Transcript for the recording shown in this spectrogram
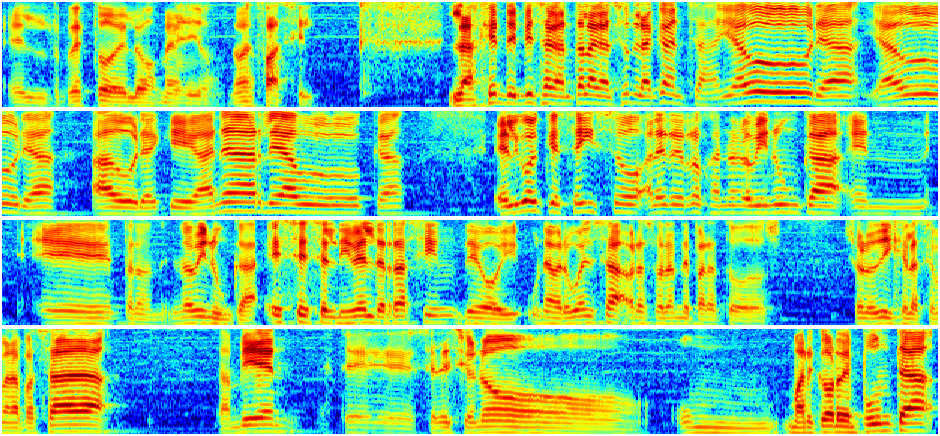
el resto de los medios. No es fácil. La gente empieza a cantar la canción de la cancha. Y ahora, y ahora, ahora hay que ganarle a Boca. El gol que se hizo Alegre Rojas no lo vi nunca en. eh, perdón, no lo vi nunca. Ese es el nivel de Racing de hoy. Una vergüenza, abrazo grande para todos. Yo lo dije la semana pasada. También este, se lesionó un marcador de punta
